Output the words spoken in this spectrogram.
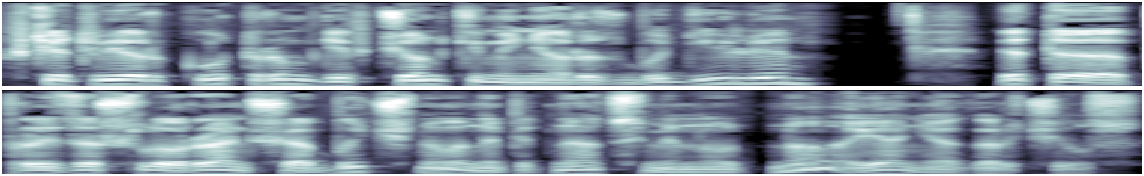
В четверг утром девчонки меня разбудили, это произошло раньше обычного на пятнадцать минут, но я не огорчился.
